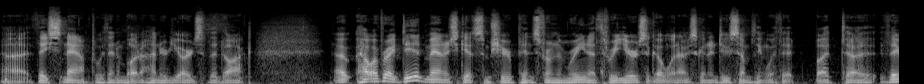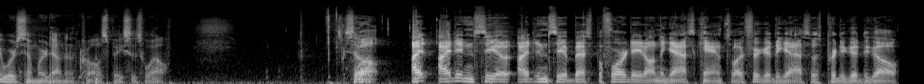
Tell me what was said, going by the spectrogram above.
uh, they snapped within about 100 yards of the dock. Uh, however, I did manage to get some shear pins from the marina three years ago when I was going to do something with it, but uh, they were somewhere down in the crawl space as well. So, well, I, I didn't see a I didn't see a best before date on the gas can, so I figured the gas was pretty good to go.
